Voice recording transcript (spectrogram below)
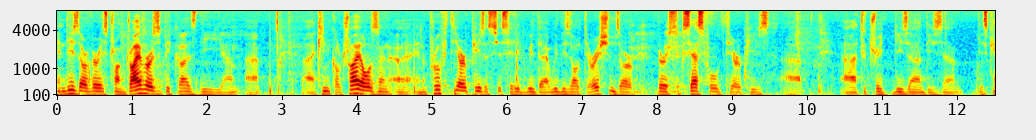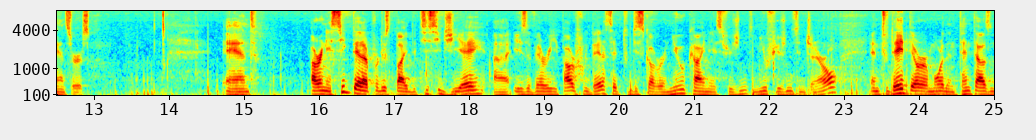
and these are very strong drivers because the um, uh, clinical trials and, uh, and, approved therapies associated with, uh, with these alterations are very successful therapies to treat these, these, um, these cancers. And RNA-seq data produced by the TCGA uh, is a very powerful data set to discover new kinase fusions, new fusions in general. And to date, there are more than 10,000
